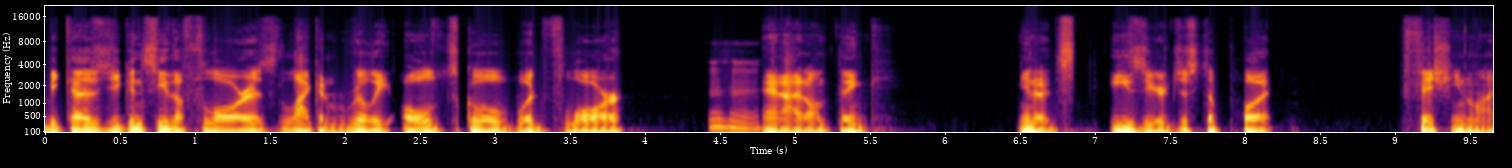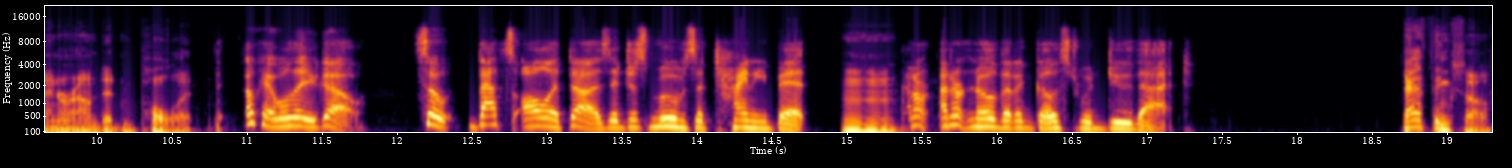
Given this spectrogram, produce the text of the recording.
because you can see the floor is like a really old school wood floor, hmm and I don't think you know it's easier just to put fishing line around it and pull it. okay well there you go. So that's all it does. It just moves a tiny bit. Hmm i don't i don't know that a ghost would do that. I think so.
